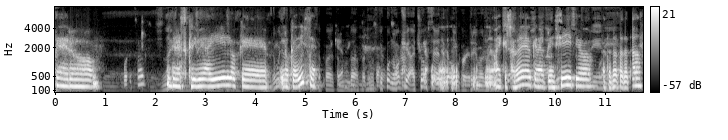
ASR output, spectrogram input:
pero describe ahí lo que, lo que dice. По этому, да, по этому стиху. Но вообще, о чем вся эта книга «Древо жизни»? Hay que saber que en el principio, ta, ta, ta, ta, ta, ta.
